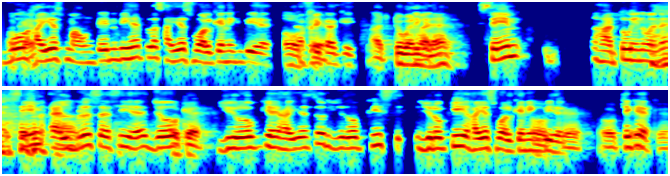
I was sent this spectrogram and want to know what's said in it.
वो Okay. हाईएस्ट माउंटेन भी है प्लस हाईएस्ट वॉल्केनिक भी है अफ्रीका की टू इन वन है। है सेम हाँ टू इन वन है सेम हाँ। एल्ब्रस ऐसी है जो ओके यूरोप के हाईएस्ट और यूरोप की यूरोप की हाईएस्ट वॉल्केनिक भी है ठीक है? ओके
